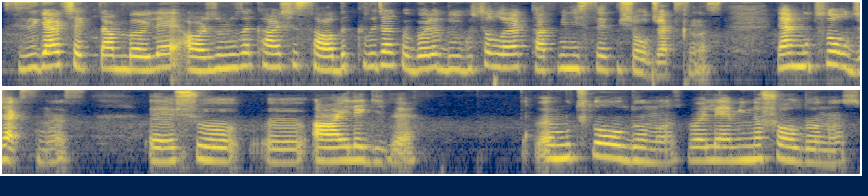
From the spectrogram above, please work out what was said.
sizi gerçekten böyle arzunuza karşı sadık kılacak ve böyle duygusal olarak tatmin hissetmiş olacaksınız. Yani mutlu olacaksınız. E, şu e, aile gibi. Böyle mutlu olduğunuz, böyle minnoş olduğunuz,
